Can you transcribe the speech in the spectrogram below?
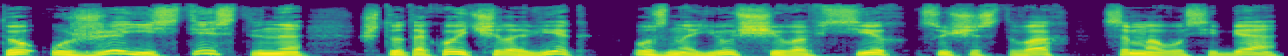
то уже естественно, что такой человек, узнающий во всех существах самого себя,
